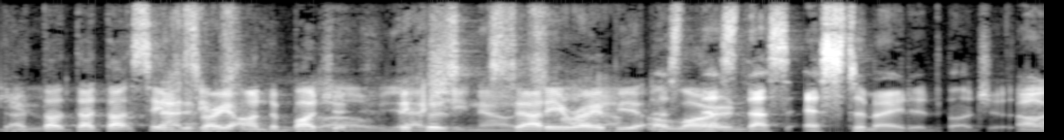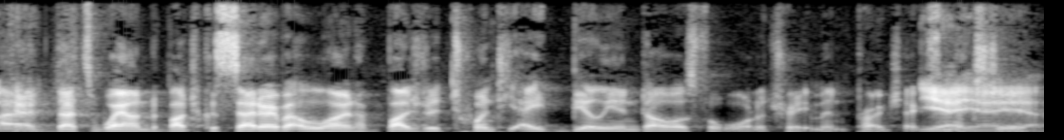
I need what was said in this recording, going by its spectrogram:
that, you- that, that, that seems that very seems under budget low. Yeah, because actually, no, Saudi. Arabia That's, alone. that's, that's estimated budget. Okay. Uh, that's way under budget because Saudi Arabia alone have budgeted twenty eight billion dollars for water treatment projects yeah, next yeah, year. yeah.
